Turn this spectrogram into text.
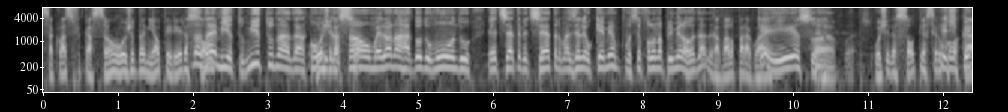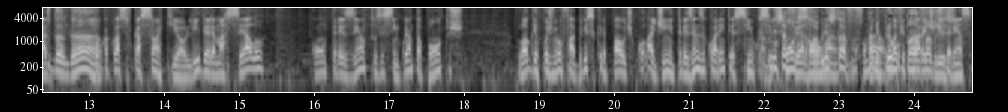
essa classificação. Hoje o Daniel Pereira só. Não, é mito. Mito na, na é comunicação, o só... melhor narrador do mundo, etc, etc. Mas ele é o que mesmo que você falou na primeira rodada? Cavalo Paraguai. Que isso, é. rapaz. Hoje ele é só o terceiro Respeito colocado. Dandan. Tô com a classificação aqui, ó. O líder é Marcelo, com 350 pontos. Logo depois meu Fabrício Crepaldi coladinho, 345. Fabrício é fera, Fabrício está tá me preocupando, uma vitória Fabrício. de diferença.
